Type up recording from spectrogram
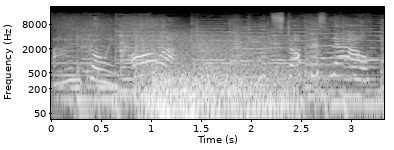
I'm going all up. Let's stop this now.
